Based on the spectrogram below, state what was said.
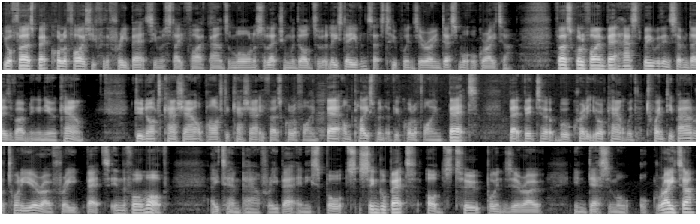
Your first bet qualifies you for the free bets. You must stake £5 or more on a selection with odds of at least evens, that's 2.0 in decimal or greater. First qualifying bet has to be within seven days of opening a new account. Do not cash out or partially cash out your first qualifying bet on placement of your qualifying bet. Bet Victor will credit your account with £20 or €20 Euro free bets in the form of a £10 free bet, any sports single bet, odds 2.0 in decimal or greater.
